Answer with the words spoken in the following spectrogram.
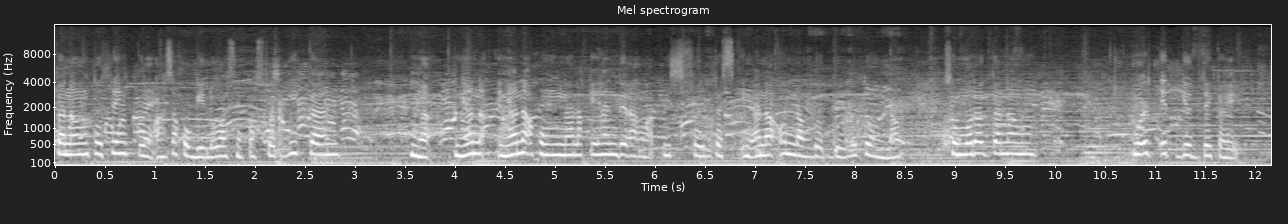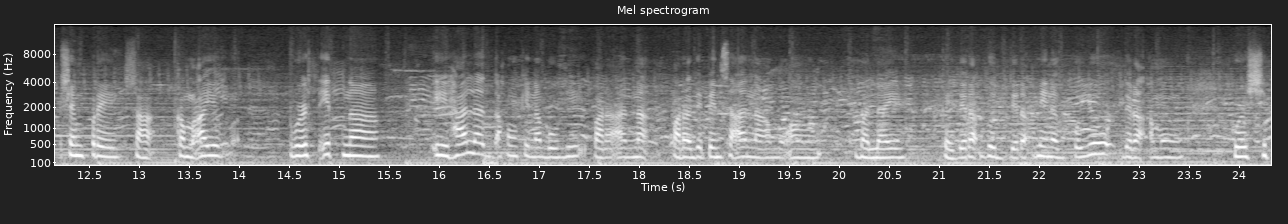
kanang to think kung asa ko giluwas ni Pastor Gikan, nga nga na, nga na akong nalakihan dira nga peaceful tas inganaon lang gud gutom lang. So murag ka nang worth it gyud te kay syempre sa kamaayo worth it na ihalad akong kinabuhi para ana para depensaan na mo ang balay kay dira good dira mi nagpuyo dira among worship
